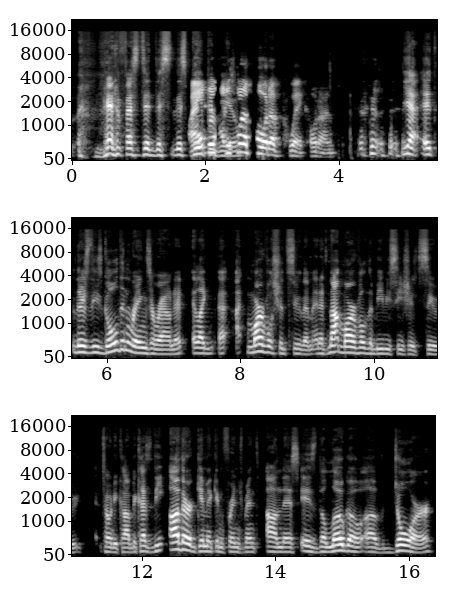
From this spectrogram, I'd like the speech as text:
manifested this this I, paper just, I just want to pull it up quick. Hold on. yeah, it, there's these golden rings around it. And like uh, Marvel should sue them, and if not Marvel, the BBC should sue Tony Khan because the other gimmick infringement on this is the logo of Door,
